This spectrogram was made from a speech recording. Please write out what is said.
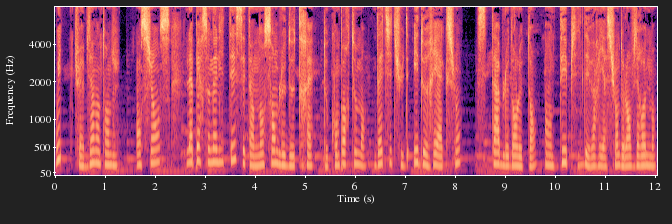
Oui, tu as bien entendu. En science, la personnalité, c'est un ensemble de traits, de comportements, d'attitudes et de réactions stables dans le temps en dépit des variations de l'environnement.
